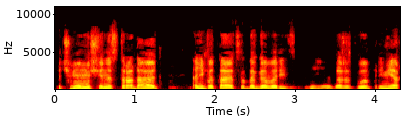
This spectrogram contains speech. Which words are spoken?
почему мужчины страдают, они пытаются договориться. И Даже твой пример.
